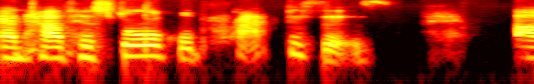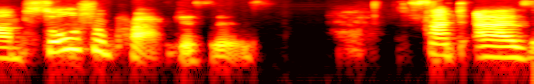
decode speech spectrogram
and have historical practices, um, social practices, such as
